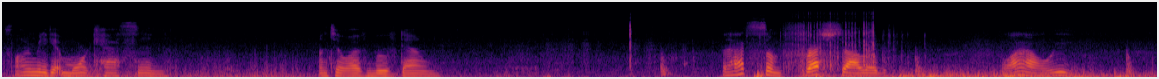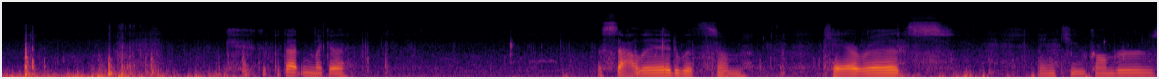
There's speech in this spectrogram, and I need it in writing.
it's allowing me to get more casts in until I've moved down. That's some fresh salad. Wow. we Could put that in like a a salad with some carrots and cucumbers.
